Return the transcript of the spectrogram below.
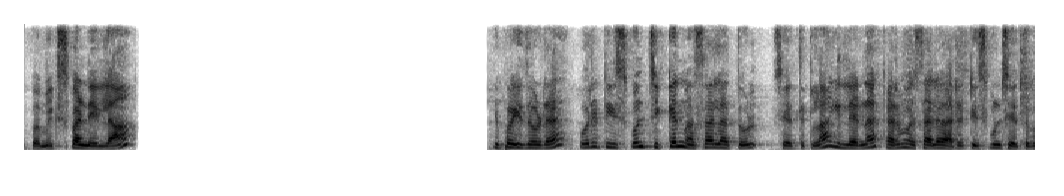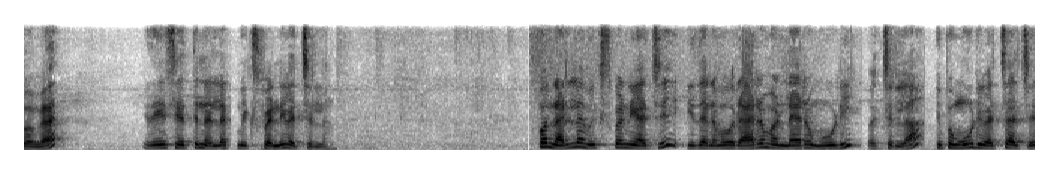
இப்போ மிக்ஸ் பண்ணிடலாம். இப்போ இதோட ஒரு டீஸ்பூன் சிக்கன் மசாலா தூள் சேர்த்துக்கலாம். இல்லைன்னா கரும் மசாலா அரை டீஸ்பூன் சேர்த்துக்கோங்க. இதையும் சேர்த்து நல்லா மிக்ஸ் பண்ணி வச்சிடலாம். இப்போ நல்லா மிக்ஸ் பண்ணியாச்சு. இதை நம்ம ஒரு அரை மணி நேரம் மூடி வச்சிடலாம். இப்போ மூடி வச்சாச்சு.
